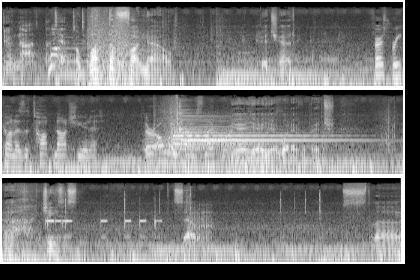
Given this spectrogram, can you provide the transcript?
Do not attempt Oh, to what the fuck now? Bitch head. First Recon is a top-notch unit. They're always on sniper Yeah, yeah, yeah, whatever, bitch. Ah, Jesus. So. Slur.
